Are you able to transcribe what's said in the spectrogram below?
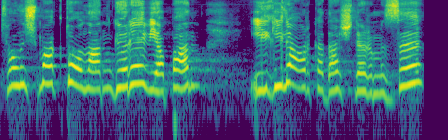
çalışmakta olan, görev yapan ilgili arkadaşlarımızı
